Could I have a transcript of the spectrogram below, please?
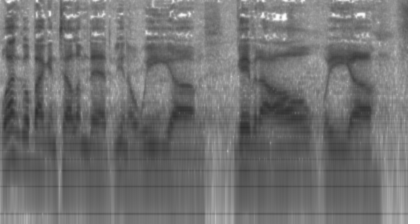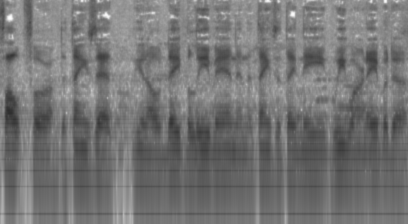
Well, I can go back and tell them that, you know, we um, gave it our all. We uh, fought for the things that, you know, they believe in and the things that they need. We weren't able to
